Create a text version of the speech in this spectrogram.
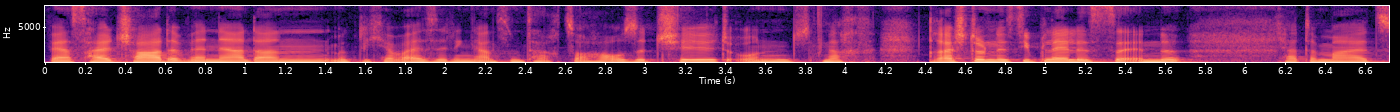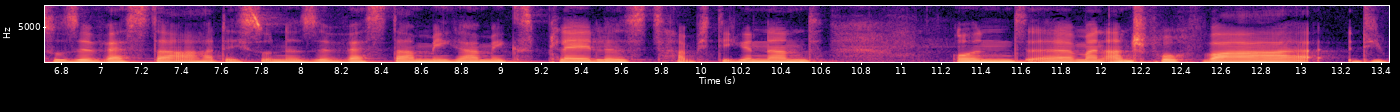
wäre es halt schade, wenn er dann möglicherweise den ganzen Tag zu Hause chillt und nach drei Stunden ist die Playlist zu Ende. Ich hatte mal zu Silvester, hatte ich so eine Silvester-Megamix-Playlist, habe ich die genannt. Und äh, mein Anspruch war, die,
